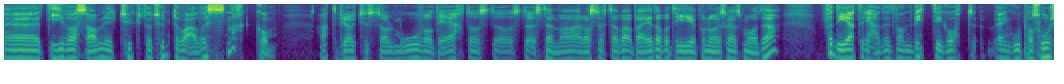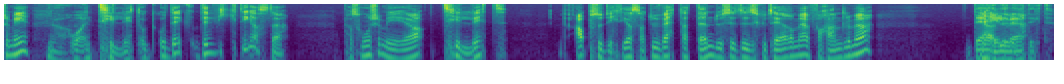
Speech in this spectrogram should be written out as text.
Eh, De var sammen i tykt og tynt. Det var aldri snakk om at Bjørg Tustdal Moe vurderte å st- å st- stemme eller støtte Arbeiderpartiet på noen som helst måte, fordi at de hadde et vanvittig godt, en god personkjemi Ja. og en tillit. Og, det, det viktigste Personkjemi, ja, tillit. Absolutt viktigst. At du vet at den du sitter og diskuterer med, forhandler med, det er ja, hele det viktig.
